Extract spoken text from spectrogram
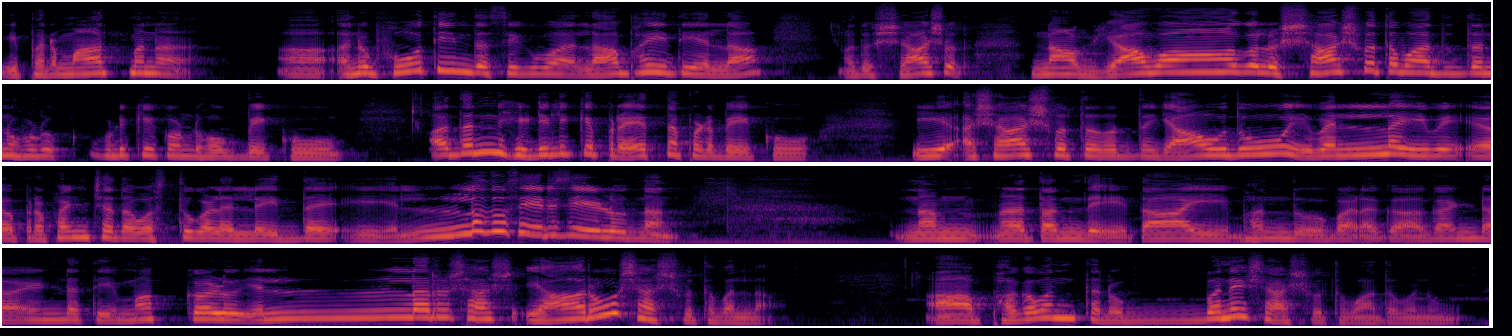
ಈ ಪರಮಾತ್ಮನ ಅನುಭೂತಿಯಿಂದ ಸಿಗುವ ಲಾಭ ಇದೆಯಲ್ಲ, ಅದು ಶಾಶ್ವತ, ನಾವು ಯಾವಾಗಲೂ ಶಾಶ್ವತವಾದದ್ದನ್ನು ಹುಡುಕ್ ಹುಡುಕಿಕೊಂಡು ಹೋಗಬೇಕು, ಅದನ್ನು ಹಿಡಿಲಿಕ್ಕೆ ಪ್ರಯತ್ನ ಪಡಬೇಕು. ಈ ಅಶಾಶ್ವತವಾದ ಯಾವುದೂ ಇವೆಲ್ಲ ಇವೆ ಪ್ರಪಂಚದ ವಸ್ತುಗಳೆಲ್ಲ ಇದ್ದ, ಎಲ್ಲದೂ ಸೇರಿಸಿ ಹೇಳುವುದು ನಾನು. ನಮ್ಮ ತಂದೆ, ತಾಯಿ, ಬಂಧು, ಬಳಗ, ಗಂಡ, ಹೆಂಡತಿ, ಮಕ್ಕಳು, ಎಲ್ಲರೂ ಶಾಶ್ವ ಯಾರೂ ಶಾಶ್ವತವಲ್ಲ. ಆ ಭಗವಂತನೊಬ್ಬನೇ ಶಾಶ್ವತವಾದವನು.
